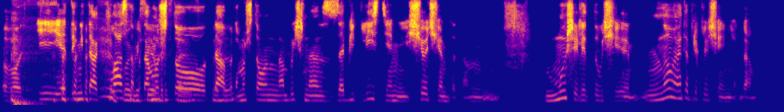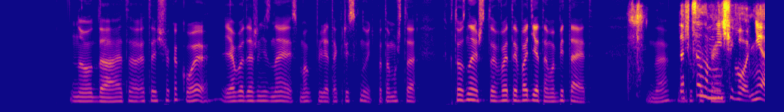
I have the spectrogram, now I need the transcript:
Вот. И это не так классно, потому что, да, потому что он обычно забит листьями, еще чем-то там, мыши летучие. Ну, это приключение, да. Ну да, это, это еще какое. Я бы даже не знаю, смог бы ли я так рискнуть, потому что кто знает, что в этой воде там обитает. Да, да в целом ничего. Не,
